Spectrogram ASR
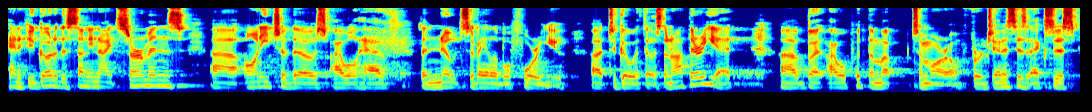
And if you go to the sunday night sermons uh, on each of those i will have the notes available for you uh, to go with those. They're not there yet uh, but i will put them up tomorrow for genesis exodus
